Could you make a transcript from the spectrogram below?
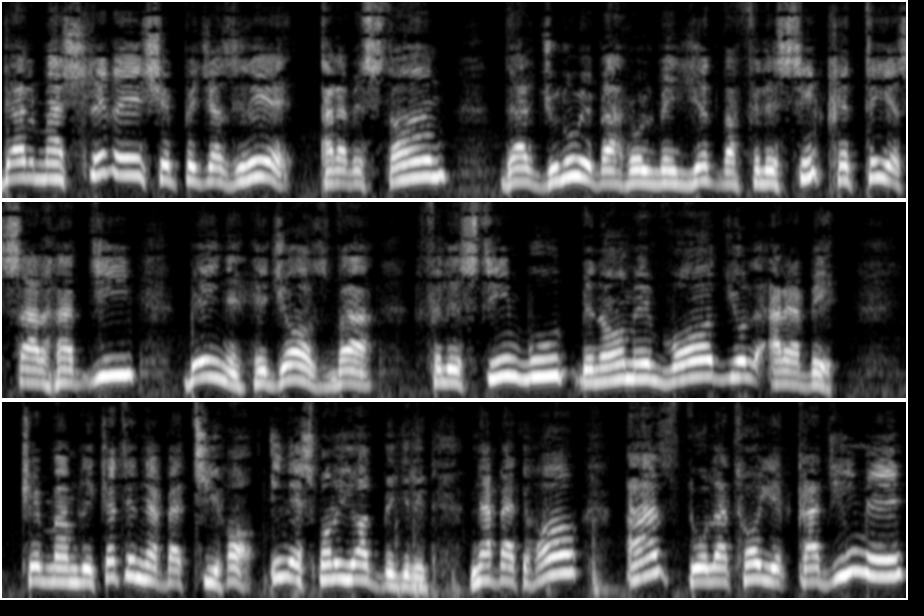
در مشرق شبه جزیره عربستان در جنوب بحرالمیت و فلسطین خطه سرحدی بین حجاز و فلسطین بود به نام وادی العربه که مملکت نبتی ها این اسما رو یاد بگیرید. نبتی ها از دولت های قدیم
